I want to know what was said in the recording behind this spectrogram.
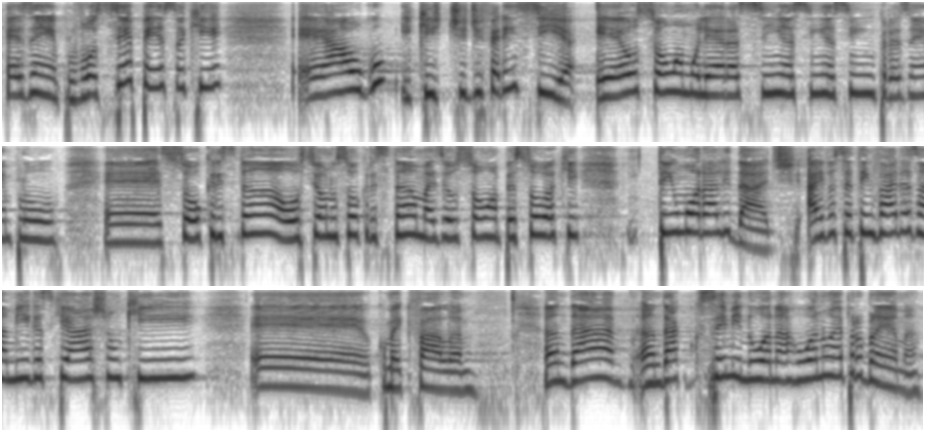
Exemplo, você pensa que é algo e que te diferencia. Eu sou uma mulher assim, assim, assim, por exemplo, é, sou cristã, ou se eu não sou cristã, mas eu sou uma pessoa que tem moralidade. Aí você tem várias amigas que acham que, é, como é que fala? Andar, andar seminua na rua não é problema.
